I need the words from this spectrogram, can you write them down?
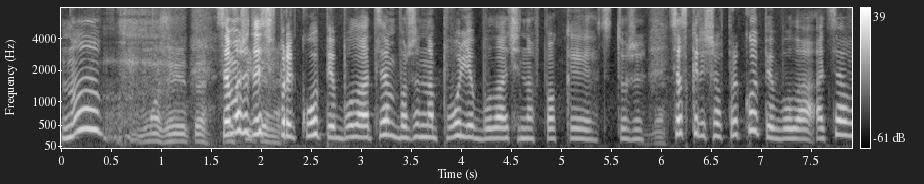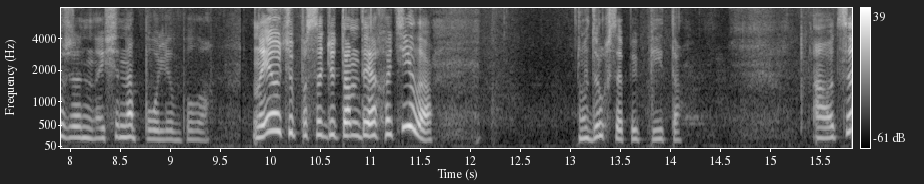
Ну, Может это... Це може десь в прикопі була, це може на полі була чи навпаки. Це теж. Да. Ця скоріше в прикопі була, а ця вже ще на полі була. Ну я оцю посадю там, де я хотіла. Вдруг це пепіта. А оце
